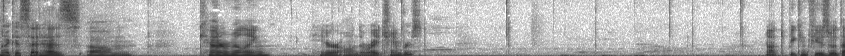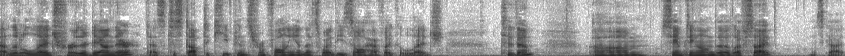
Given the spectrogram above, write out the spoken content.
like I said, has um, counter milling here on the right chambers. Not to be confused with that little ledge further down there. That's to stop the key pins from falling in. That's why these all have like a ledge to them. Um, same thing on the left side. It's got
